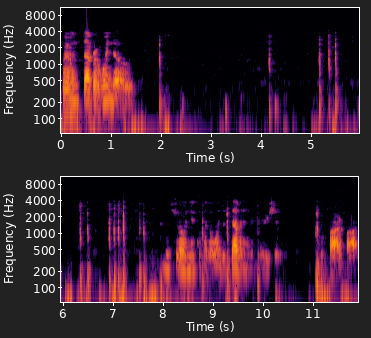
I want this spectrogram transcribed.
Put them in separate windows. I'm showing you some of the Windows 7 integration with Firefox.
